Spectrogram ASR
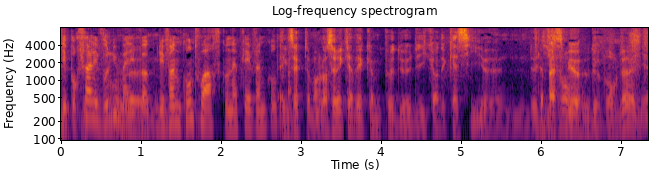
C'est pour faire les volumes à euh, l'époque, les vins de comptoir, ce qu'on appelait les vins de comptoir. Exactement. Alors c'est vrai qu'avec un peu de, de liqueur de cassis, euh, de Ça passe Dijon mieux. ou de Bourgogne,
